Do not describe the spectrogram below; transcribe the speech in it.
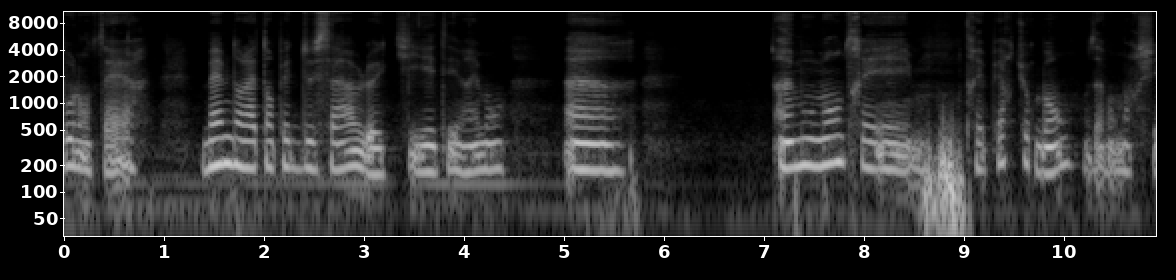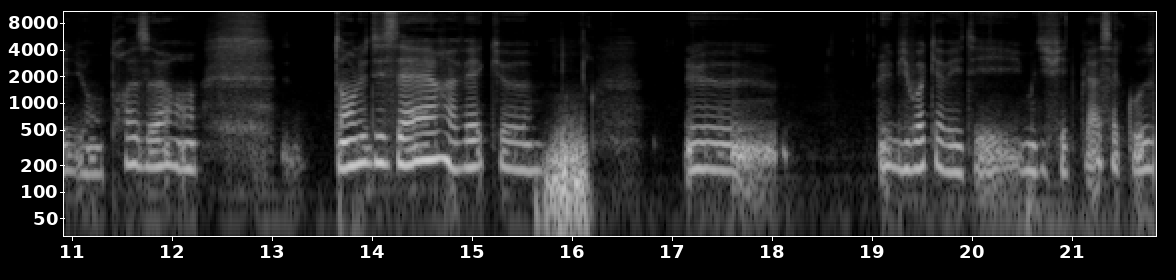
volontaires même dans la tempête de sable qui était vraiment un, moment très, très perturbant. Nous avons marché durant trois heures hein, dans le désert avec euh, le, le bivouac avait été modifié de place à cause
